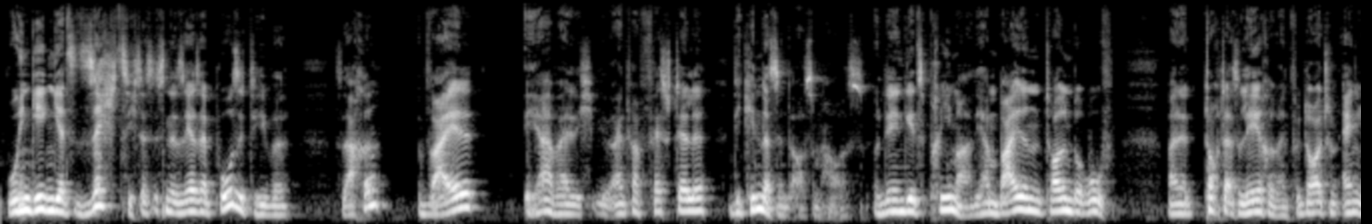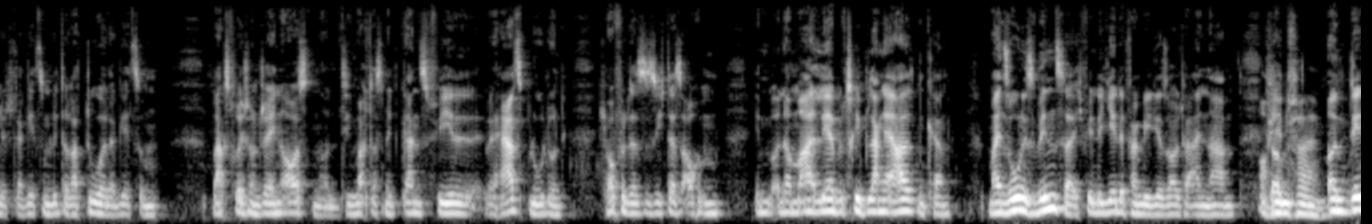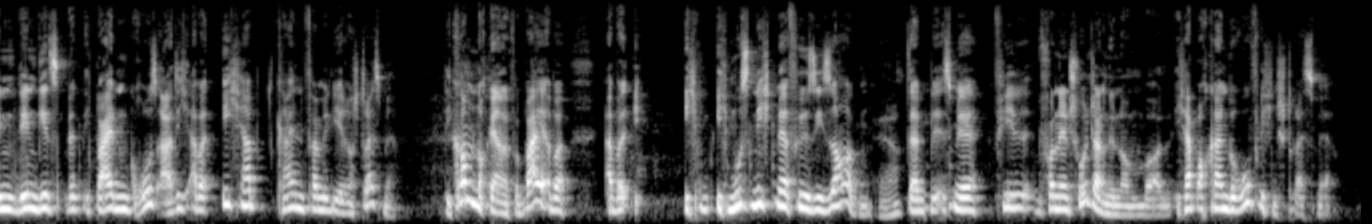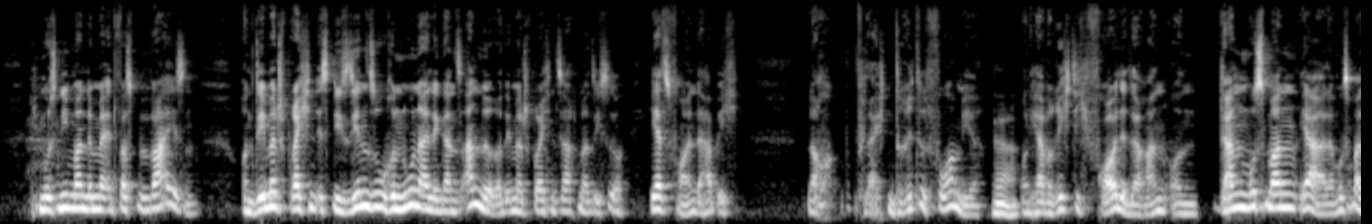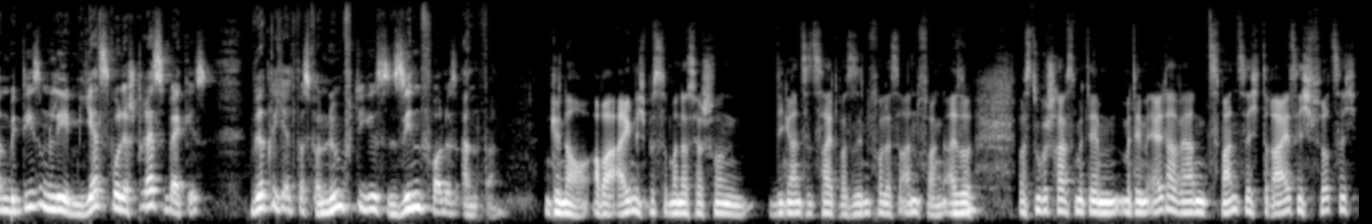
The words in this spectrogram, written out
Wohingegen jetzt 60, das ist eine sehr, sehr positive Sache, weil ja, weil ich einfach feststelle, die Kinder sind aus dem Haus und denen geht es prima. Die haben beide einen tollen Beruf. Meine Tochter ist Lehrerin für Deutsch und Englisch. Da geht es um Literatur, da geht es um Max Frisch und Jane Austen. Und sie macht das mit ganz viel Herzblut. Und ich hoffe, dass sie sich das auch im, im normalen Lehrbetrieb lange erhalten kann. Mein Sohn ist Winzer. Ich finde, jede Familie sollte einen haben. Auf so. jeden Fall. Und denen, denen geht es beiden großartig. Aber ich habe keinen familiären Stress mehr. Die kommen noch gerne vorbei, aber, aber ich, ich muss nicht mehr für sie sorgen. Ja. Da ist mir viel von den Schultern genommen worden. Ich habe auch keinen beruflichen Stress mehr. Ich muss niemandem mehr etwas beweisen. Und dementsprechend ist die Sinnsuche nun eine ganz andere. Dementsprechend sagt man sich so, jetzt Freunde, habe ich noch vielleicht ein Drittel vor mir. Ja. Und ich habe richtig Freude daran. Und dann muss man, ja, da muss man mit diesem Leben, jetzt wo der Stress weg ist, wirklich etwas Vernünftiges, Sinnvolles anfangen. Genau, aber eigentlich müsste man das ja schon die ganze Zeit was Sinnvolles anfangen. Also, mhm. was du beschreibst mit dem, mit dem Älterwerden 20, 30, 40,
